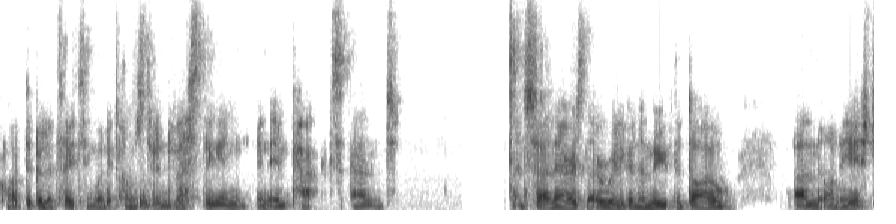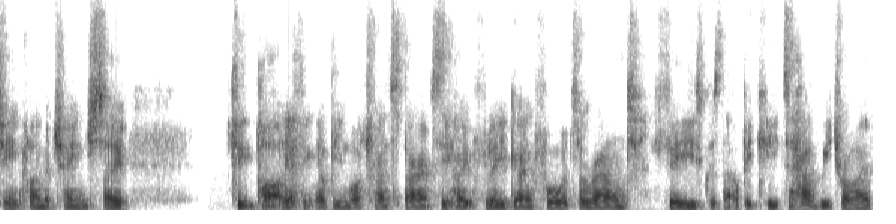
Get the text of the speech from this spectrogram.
quite debilitating when it comes to investing in, in impact and, and certain areas that are really going to move the dial um, on ESG and climate change. So I think partly, I think there'll be more transparency, hopefully, going forwards around fees, because that'll be key to how we drive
